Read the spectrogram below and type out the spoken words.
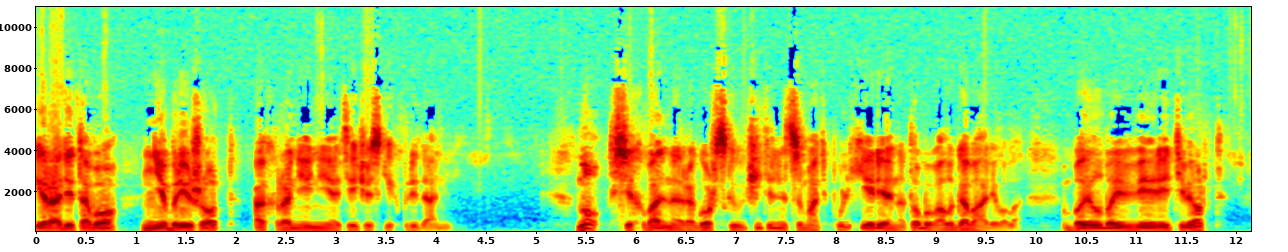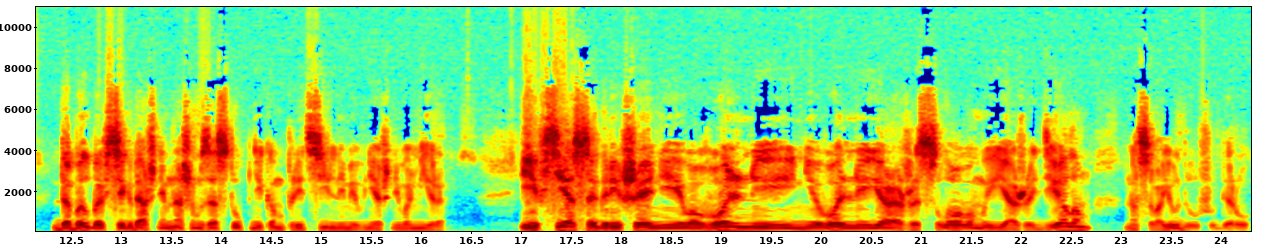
и ради того не брежет охранение отеческих преданий. Но всехвальная рогожская учительница, мать Пульхерия, на то бывало говаривала. «Был бы в вере тверд, да был бы всегдашним нашим заступником пред сильными внешнего мира» и все согрешения его, вольные и невольные, я же словом и я же делом, на свою душу беру.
